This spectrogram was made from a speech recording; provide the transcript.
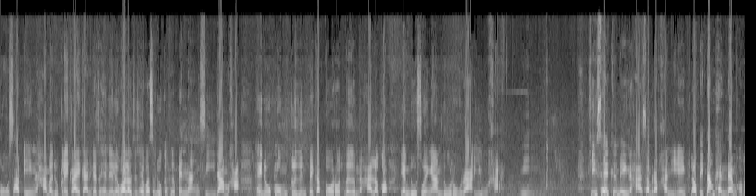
ตู้ซับเองนะคะ มาดูใกล้ๆกันก็จะเห็นได้เลยว่าเราจะใช้วัสดุก็คือเป็นหนังสีดำค่ะ ให้ดูกลมกลืนไปกับตัวรถเดิมนะคะ แล้วก็ยังดูสวยงามดูหรูหราอยู่ค่ะ นี่ พิเศษขึ้นไปอีกนะคะสำหรับคันนี้เอง เราติดตั้งแผ่นแดมเข้าไป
